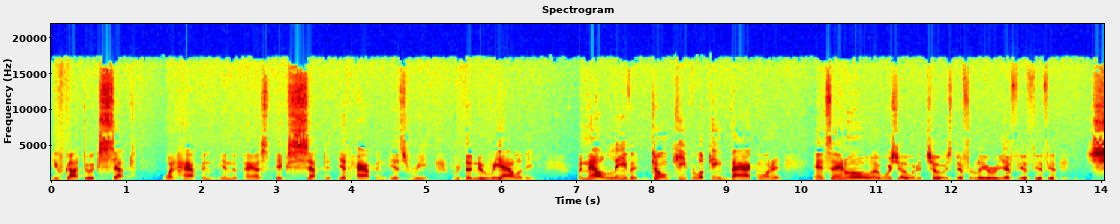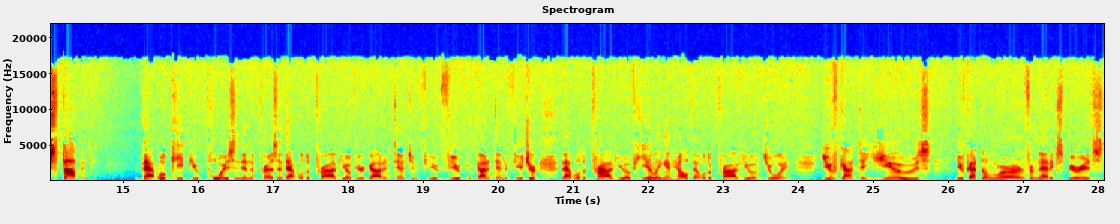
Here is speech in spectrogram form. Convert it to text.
You've got to accept what happened in the past. Accept it. It happened. It's re, re, the new reality. But now leave it. Don't keep looking back on it and saying, "Oh, I wish I would have chose differently," or "if, if, if, if." Stop it. That will keep you poisoned in the present. That will deprive you of your God intention, God intended future. That will deprive you of healing and health. That will deprive you of joy. You've got to use. You've got to learn from that experience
